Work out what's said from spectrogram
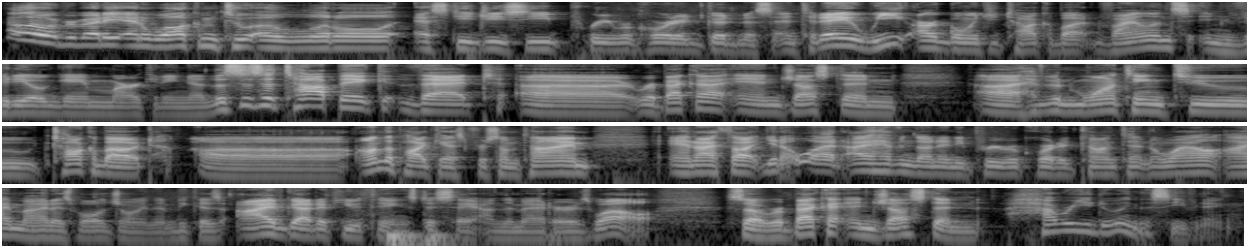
Hello, everybody, and welcome to a little SDGC pre recorded goodness. And today we are going to talk about violence in video game marketing. Now, this is a topic that uh, Rebecca and Justin uh, have been wanting to talk about uh, on the podcast for some time. And I thought, you know what? I haven't done any pre recorded content in a while. I might as well join them because I've got a few things to say on the matter as well. So, Rebecca and Justin, how are you doing this evening?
